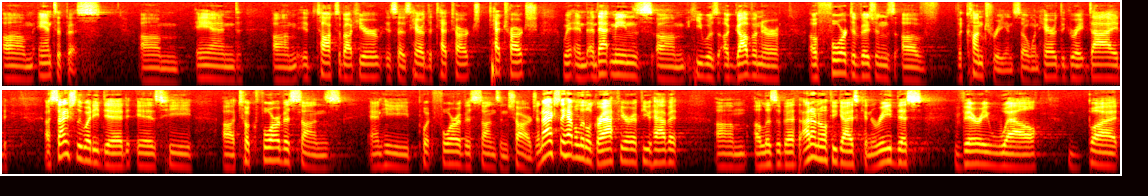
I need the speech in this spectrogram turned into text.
um, Antipas. Um, and um, it talks about here, it says Herod the Tetrarch, tetrarch and, and that means um, he was a governor of four divisions of the country. And so when Herod the Great died, essentially what he did is he uh, took four of his sons and he put four of his sons in charge. And I actually have a little graph here if you have it, um, Elizabeth. I don't know if you guys can read this very well, but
